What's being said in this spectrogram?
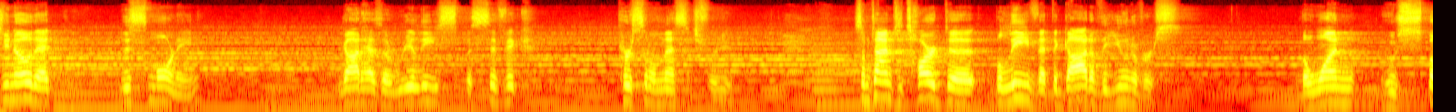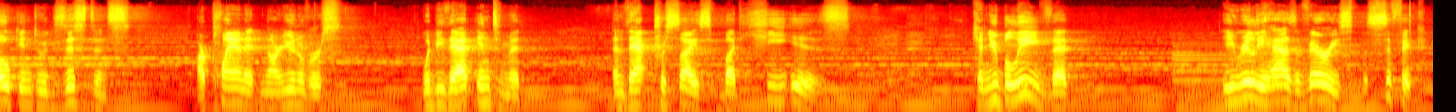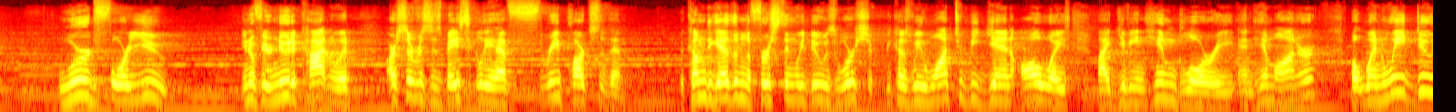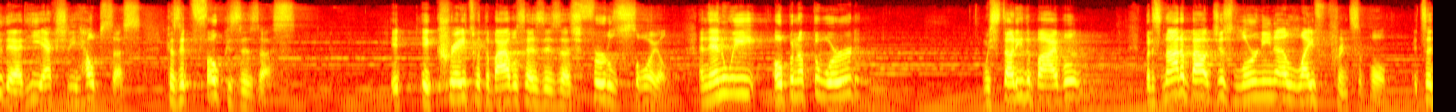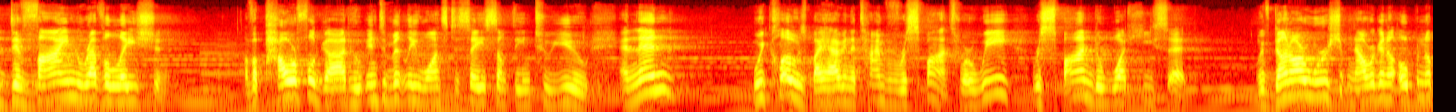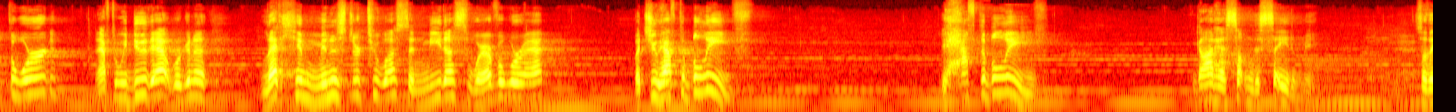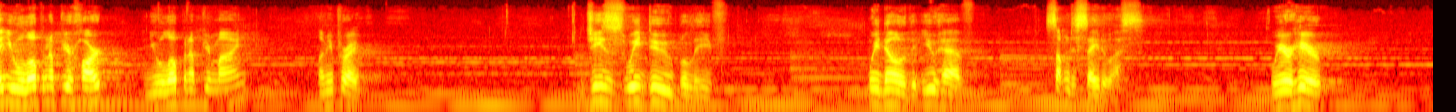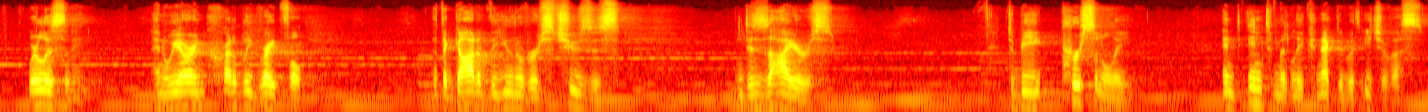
Did you know that this morning God has a really specific personal message for you? Sometimes it's hard to believe that the God of the universe, the one who spoke into existence our planet and our universe, would be that intimate and that precise, but He is. Can you believe that He really has a very specific word for you? You know, if you're new to Cottonwood, our services basically have three parts to them. We come together, and the first thing we do is worship because we want to begin always by giving Him glory and Him honor. But when we do that, He actually helps us because it focuses us. It, it creates what the Bible says is a fertile soil. And then we open up the Word, we study the Bible, but it's not about just learning a life principle, it's a divine revelation of a powerful God who intimately wants to say something to you. And then we close by having a time of response where we respond to what He said. We've done our worship, now we're going to open up the Word. And after we do that, we're going to let Him minister to us and meet us wherever we're at. But you have to believe. You have to believe God has something to say to me so that you will open up your heart and you will open up your mind. Let me pray. Jesus, we do believe. We know that you have something to say to us. We are here, we're listening, and we are incredibly grateful that the God of the universe chooses and desires to be personally and intimately connected with each of us.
